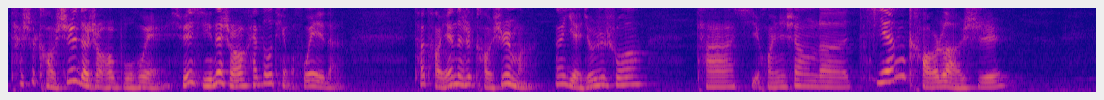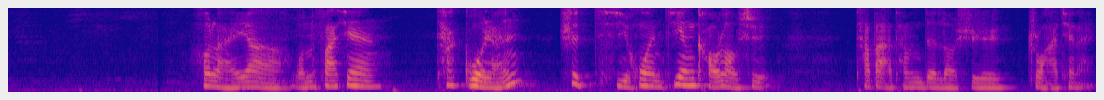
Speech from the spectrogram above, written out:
他是考试的时候不会，学习的时候还都挺会的。他讨厌的是考试嘛？那也就是说，他喜欢上了监考老师。后来呀，我们发现，他果然是喜欢监考老师。他把他们的老师抓起来，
